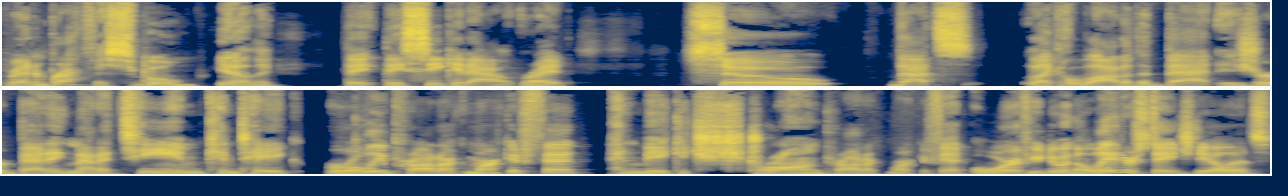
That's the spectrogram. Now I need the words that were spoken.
bed and breakfast. Boom. You know, they, they, they seek it out, right? So that's like a lot of the bet is you're betting that a team can take early product market fit and make it strong product market fit. Or if you're doing a later stage deal, it's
